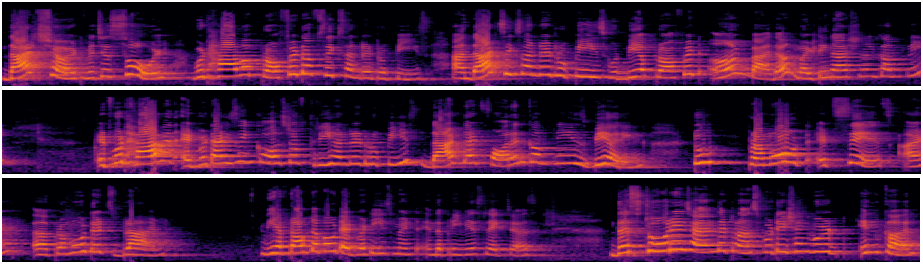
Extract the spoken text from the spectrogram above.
that shirt which is sold would have a profit of 600 rupees and that 600 rupees would be a profit earned by the multinational company. It would have an advertising cost of 300 rupees that that foreign company is bearing to promote its sales and uh, promote its brand. We have talked about advertisement in the previous lectures. The storage and the transportation would incur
